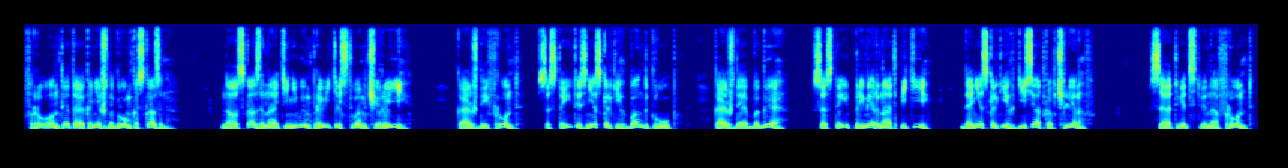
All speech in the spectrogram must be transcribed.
фронт это, конечно, громко сказано но сказано теневым правительством ЧРИ. Каждый фронт состоит из нескольких банд-групп. Каждая БГ состоит примерно от пяти до нескольких десятков членов. Соответственно, фронт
